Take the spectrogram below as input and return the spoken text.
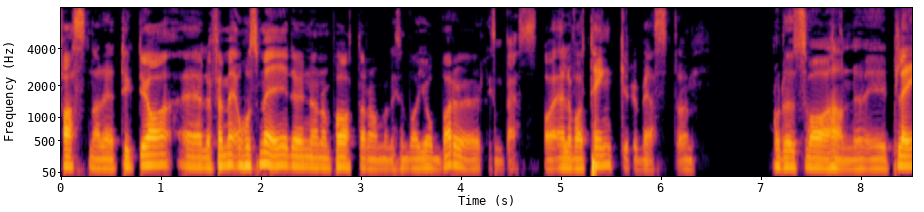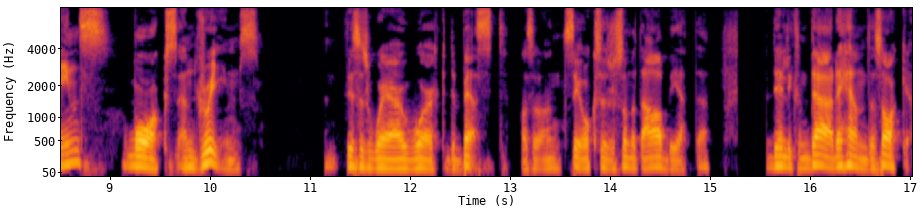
fastnade, tyckte jag, eller för mig, hos mig, det är när de pratar om liksom, vad jobbar du liksom bäst? Eller vad tänker du bäst? Och då svarar han i planes, walks and dreams. This is where I work the best. Alltså han ser också det som ett arbete. Det är liksom där det händer saker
